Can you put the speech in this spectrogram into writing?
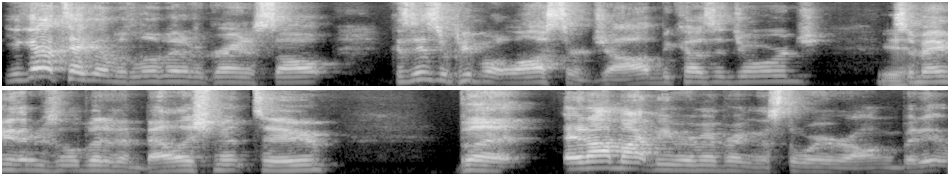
You got to take it with a little bit of a grain of salt because these are people that lost their job because of George. Yeah. So maybe there's a little bit of embellishment too. But and I might be remembering the story wrong, but it,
